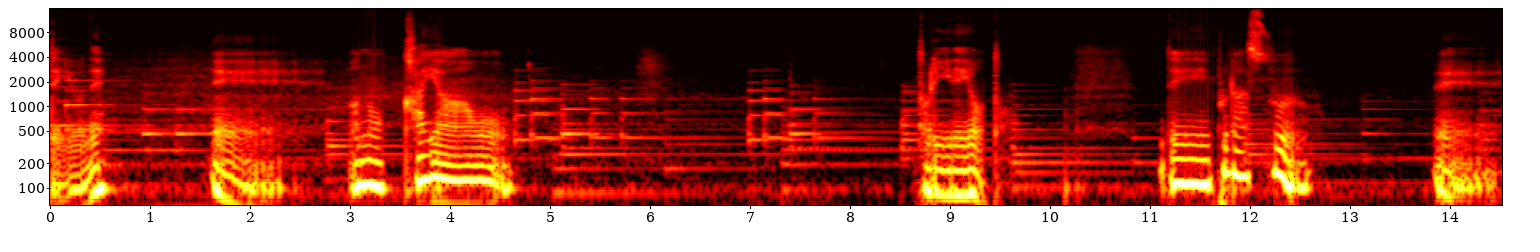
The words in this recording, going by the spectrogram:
ていうね、えーあの蚊帳を取り入れようと。で、プラス、えー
